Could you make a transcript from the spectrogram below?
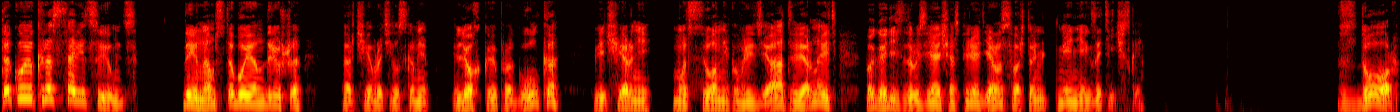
Такую красавицу и умницу! Да и нам с тобой, Андрюша! — Арчи обратился ко мне. — Легкая прогулка, вечерний моцион не повредят, верно ведь? Погодите, друзья, я сейчас переоденусь во что-нибудь менее экзотическое. Вздор!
